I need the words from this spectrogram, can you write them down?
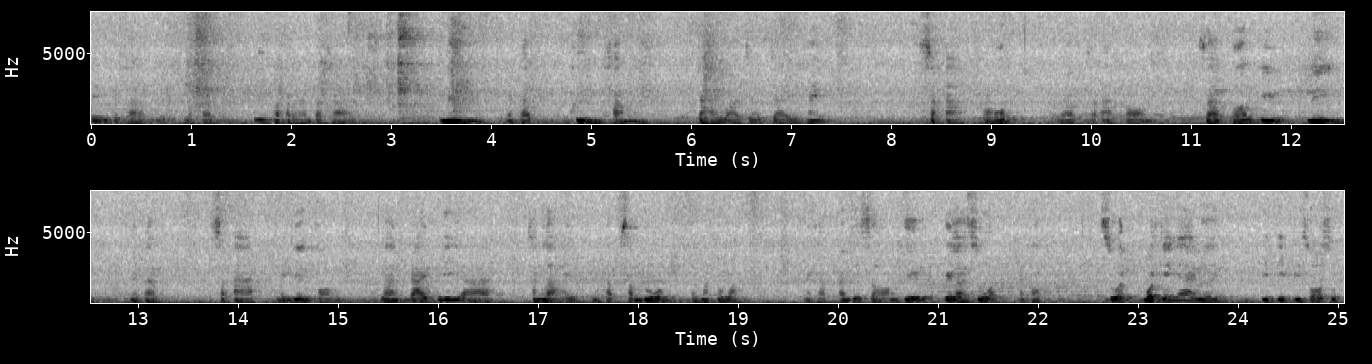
รีริกธาตุนะครับ หรือพระอรหันตธาตุหนึ่งนะครับพึงทำกายวาจาใจให้สะอาดพร้อมนะครับสะอาดพร้อมสะอาดพร้อมคือหนึ่งนะครับสะอาดในเรื่องของร่างกายกิริยาทั้งหลายนะครับสำรวมระมัดระวังนะครับ อันที่สองคือเวลาสวดนะครับ สวดบทง่ายๆเลย ปิติปิโสสุป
